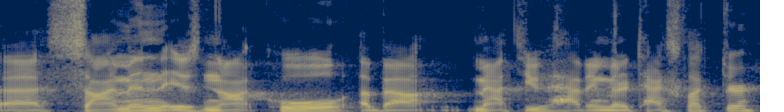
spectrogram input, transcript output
Uh, Simon is not cool about Matthew having been a tax collector.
